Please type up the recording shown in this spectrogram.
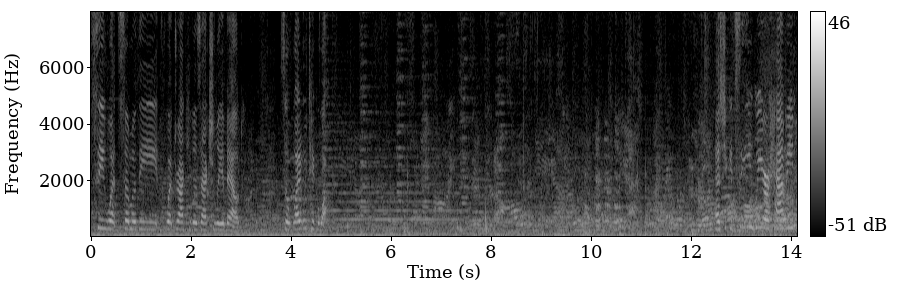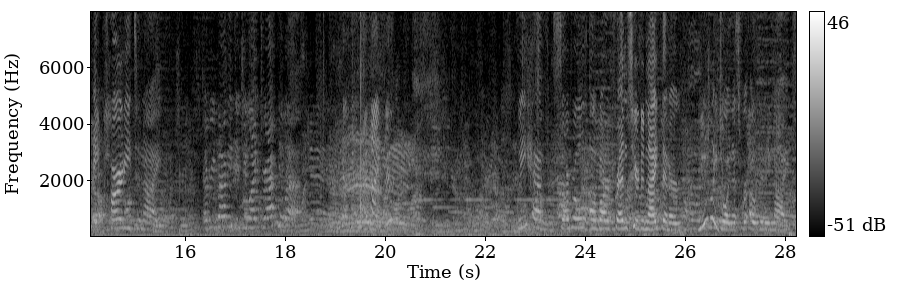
see what some of the what Dracula is actually about. So why don't we take a walk? As you can see, we are having a party tonight. Everybody, did you like Dracula? I liked it. We have several of our friends here tonight that are usually join us for opening nights.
